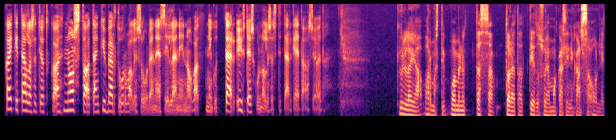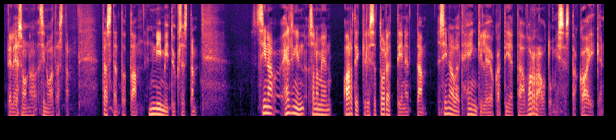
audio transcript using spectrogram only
kaikki tällaiset, jotka nostaa tämän kyberturvallisuuden esille, niin ovat niin kuin tär- yhteiskunnallisesti tärkeitä asioita. Kyllä ja varmasti voimme nyt tässä todeta, että Tietosuojan makasiinin kanssa onnittelee sinua tästä tästä tota, nimityksestä. Siinä Helsingin Sanomien artikkelissa todettiin, että sinä olet henkilö, joka tietää varautumisesta kaiken.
